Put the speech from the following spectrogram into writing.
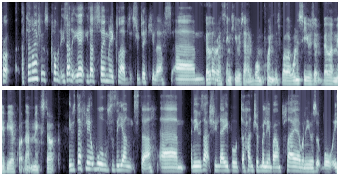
pro- I don't know if it was Coventry. He's had yeah, he's had so many clubs. It's ridiculous. Um, Villa, I think he was at at one point as well. I want to say he was at Villa. Maybe I've got that mixed up. he was definitely at Wolves as a youngster, um, and he was actually labelled the hundred million pound player when he was at Wolves.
